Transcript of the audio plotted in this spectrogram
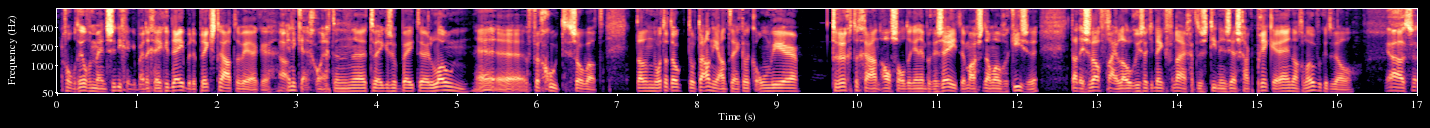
bijvoorbeeld heel veel mensen die gingen bij de GGD, bij de Prikstraat te werken. En die krijgen gewoon echt een eh, twee keer zo beter loon hè, eh, vergoed, zowat. Dan wordt het ook totaal niet aantrekkelijk om weer terug te gaan als ze al erin hebben gezeten. Maar als ze dan mogen kiezen, dan is het wel vrij logisch dat je denkt van nou, ik ga tussen 10 en 6 ga ik prikken en dan geloof ik het wel. Ja, zo,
